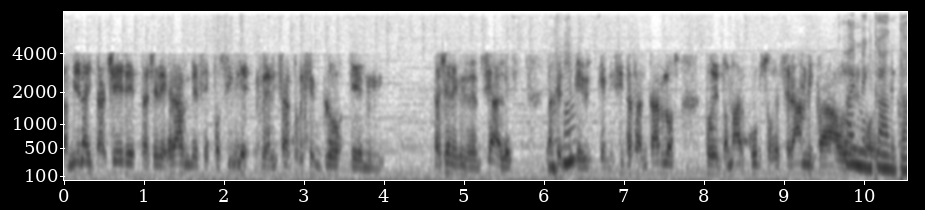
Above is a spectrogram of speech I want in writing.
también hay talleres, talleres grandes, es posible realizar, por ejemplo, em, talleres vivenciales. La gente que, que visita San Carlos puede tomar cursos de cerámica o de, Ay, me o encanta.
